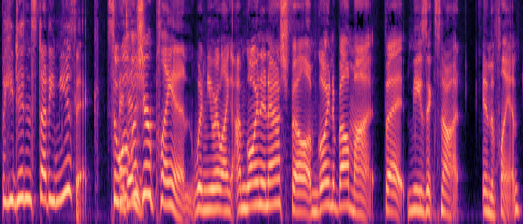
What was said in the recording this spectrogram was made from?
But you didn't study music. So what was your plan when you were like, I'm going to Nashville, I'm going to Belmont, but music's not in the plan?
